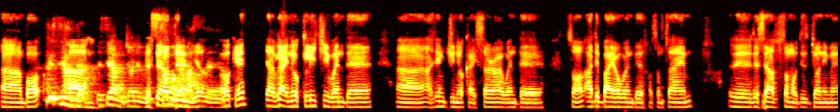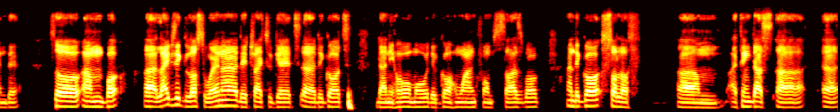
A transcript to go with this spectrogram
Uh, but we still have, uh, the, still have the journeymen. They still have them. Yeah. There, yeah. Okay. Yeah, i've know Kelechi went there. Uh, I think Junior Caiçara went there. So Adebayor went there for some time. They, they still have some of these journeymen there. So, um, but uh, Leipzig lost Werner. They tried to get, uh, they got Dani Olmo, they got Hwang from Salzburg, and they got Sorloth. Um, I think that's uh, uh,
